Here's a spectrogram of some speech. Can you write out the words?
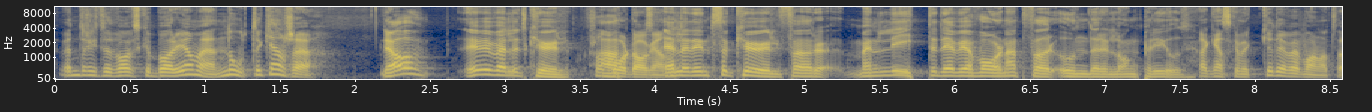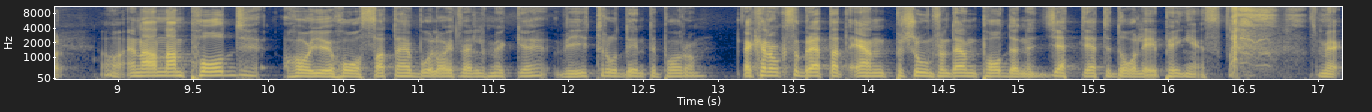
Jag vet inte riktigt vad vi ska börja med. Noter kanske? Ja, det är väldigt kul. Från att, gårdagen. Eller det är inte så kul, för, men lite det vi har varnat för under en lång period. Ja, ganska mycket det vi har varnat för. Ja, en annan podd har ju håsat det här bolaget väldigt mycket. Vi trodde inte på dem. Jag kan också berätta att en person från den podden är jätte, jättedålig i pingis. som jag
